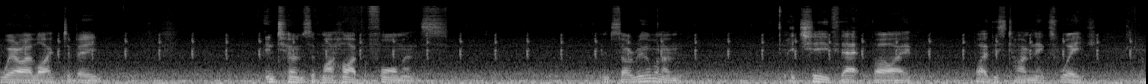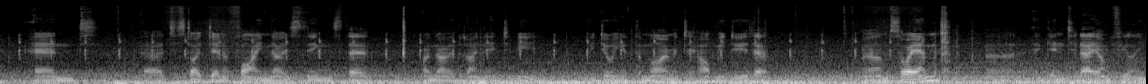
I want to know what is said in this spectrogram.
where I like to be in terms of my high performance. And so I really want to achieve that by by this time next week, and uh, just identifying those things that I know that I need to be be doing at the moment to help me do that. Um, so I am uh, again today. I'm feeling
